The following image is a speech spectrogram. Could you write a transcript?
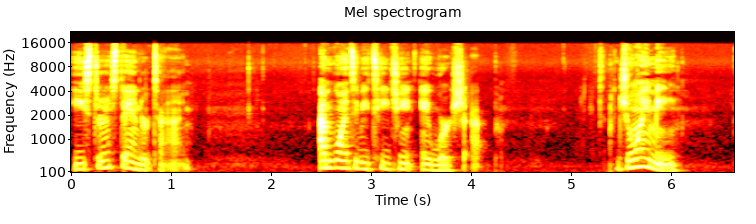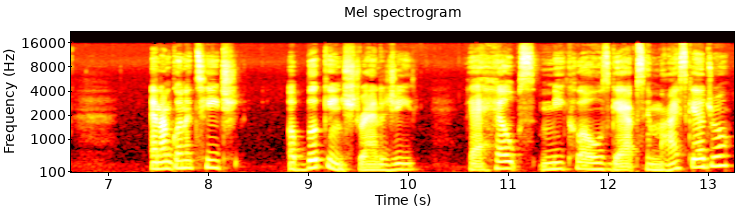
Eastern Standard Time, I'm going to be teaching a workshop. Join me, and I'm going to teach a booking strategy that helps me close gaps in my schedule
